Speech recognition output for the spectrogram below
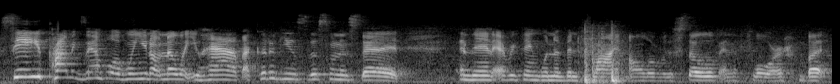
see prime example of when you don't know what you have i could have used this one instead and then everything wouldn't have been flying all over the stove and the floor but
